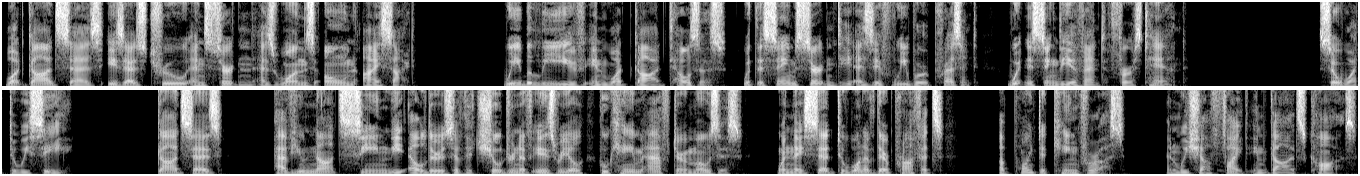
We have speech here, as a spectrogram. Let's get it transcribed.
what God says is as true and certain as one's own eyesight. We believe in what God tells us with the same certainty as if we were present, witnessing the event firsthand. So, what do we see? God says, Have you not seen the elders of the children of Israel who came after Moses, when they said to one of their prophets, Appoint a king for us? And we shall fight in God's cause.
